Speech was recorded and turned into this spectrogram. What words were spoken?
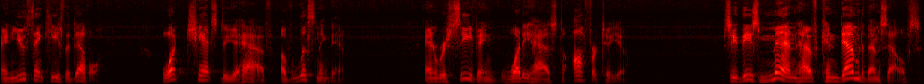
and you think he's the devil, what chance do you have of listening to him and receiving what he has to offer to you? See, these men have condemned themselves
